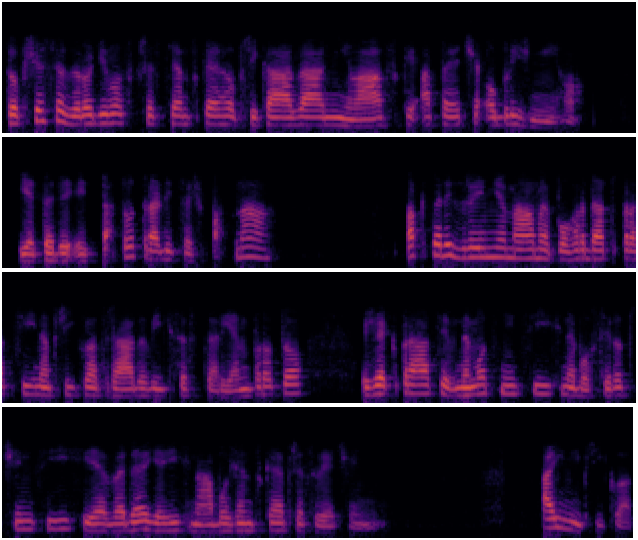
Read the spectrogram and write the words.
To vše se zrodilo z křesťanského přikázání lásky a péče o bližního. Je tedy i tato tradice špatná? Pak tedy zřejmě máme pohrdat prací například řádových sester jen proto, že k práci v nemocnicích nebo sirotčincích je vede jejich náboženské přesvědčení. A jiný příklad.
